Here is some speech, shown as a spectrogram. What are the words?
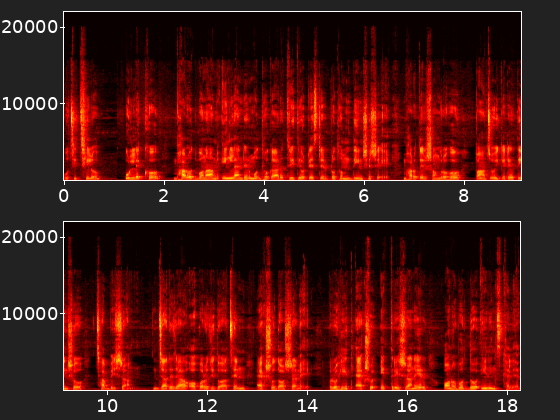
উচিত ছিল? উল্লেখ্য, ভারত বনাম ইংল্যান্ডের মধ্যকার তৃতীয় টেস্টের প্রথম দিন শেষে ভারতের সংগ্রহ পাঁচ উইকেটে তিনশো ছাব্বিশ রান। জাদেজা অপরাজিত আছেন একশো দশ রানে। রোহিত একশো একত্রিশ রানের অনবদ্য ইনিংস খেলেন।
